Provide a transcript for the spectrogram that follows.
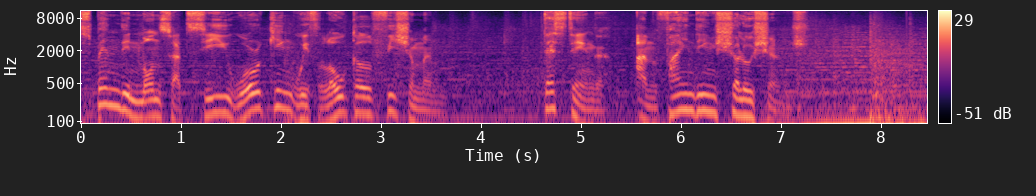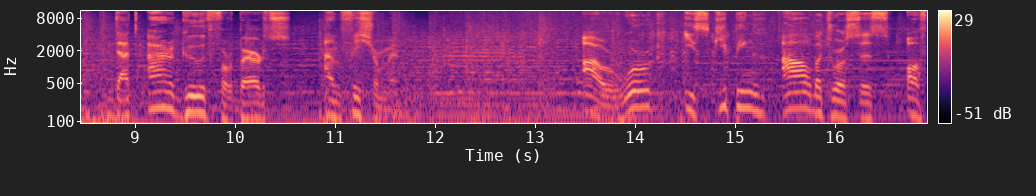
spending months at sea working with local fishermen, testing and finding solutions that are good for birds and fishermen. Our work is keeping albatrosses off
